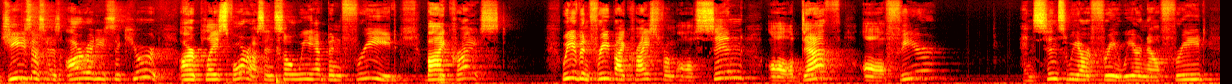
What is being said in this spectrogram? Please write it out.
Jesus has already secured our place for us, and so we have been freed by Christ. We have been freed by Christ from all sin, all death, all fear. And since we are free, we are now freed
